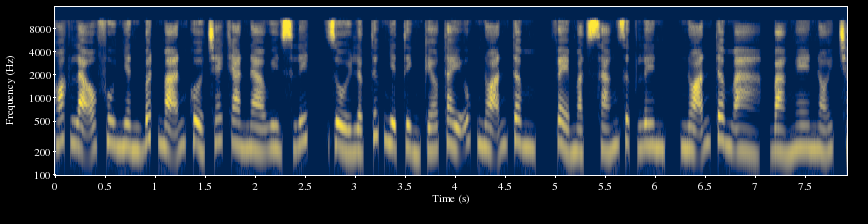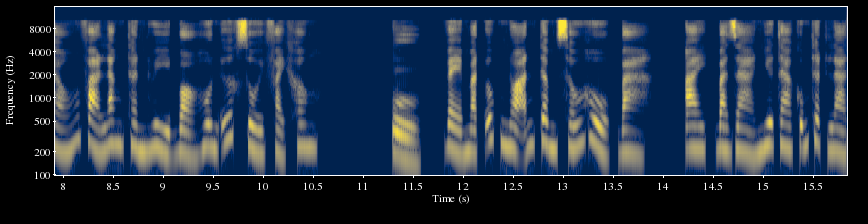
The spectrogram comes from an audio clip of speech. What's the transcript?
Hoắc lão phu nhân bất mãn của Jack Anna Winslet, rồi lập tức nhiệt tình kéo tay Úc Noãn Tâm, vẻ mặt sáng rực lên, Noãn Tâm à, bà nghe nói cháu và Lăng Thần hủy bỏ hôn ước rồi phải không? Ồ, vẻ mặt Úc Noãn Tâm xấu hổ, bà, Ai, bà già như ta cũng thật là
